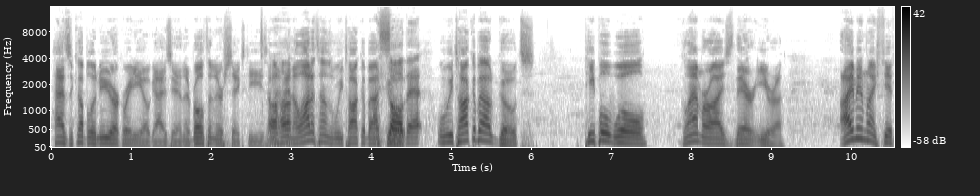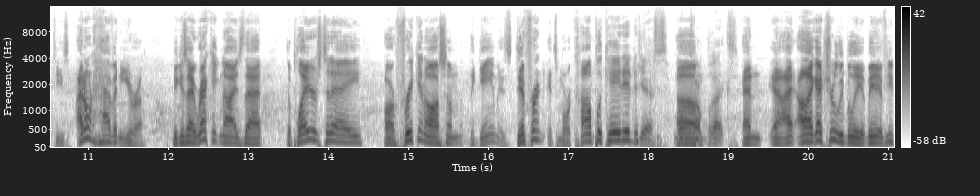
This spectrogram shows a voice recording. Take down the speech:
has a couple of New York radio guys in. They're both in their 60s, and, Uh-huh. and a lot of times when we talk about I saw that. when we talk about goats, people will glamorize their era. I'm in my 50s. I don't have an era because I recognize that the players today are freaking awesome. The game is different. It's more complicated. Yes, more Um, complex. And yeah, I, I like I truly believe. I mean, if you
